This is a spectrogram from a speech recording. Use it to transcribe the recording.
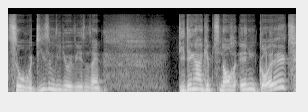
zu diesem Video gewesen sein. Die Dinger gibt es noch in Gold,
